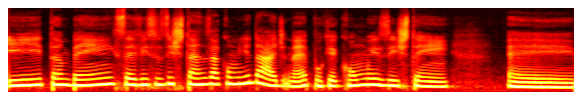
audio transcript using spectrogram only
e também serviços externos à comunidade, né? Porque como existem é,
